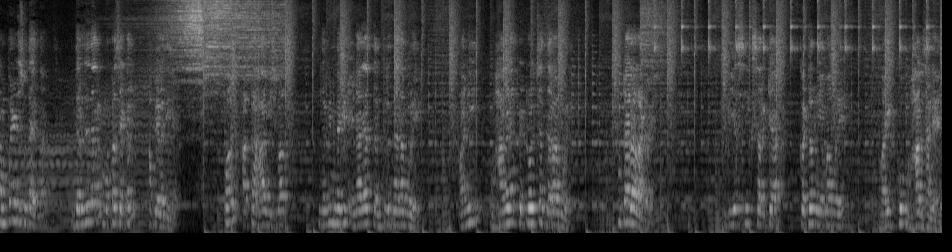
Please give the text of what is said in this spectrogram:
कंपनीने सुद्धा आहेत ना दर्जेदार मोटरसायकल आपल्याला दिल्या. पण आता हा विश्वास नवीन नवीन येणाऱ्या तंत्रज्ञानामुळे आणि महागड्या पेट्रोलच्या दरामुळे तुटायला लागलाय. बी एस सिक्स सारख्या कठोर नियमामुळे बाईक खूप महाग झाले आहे.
